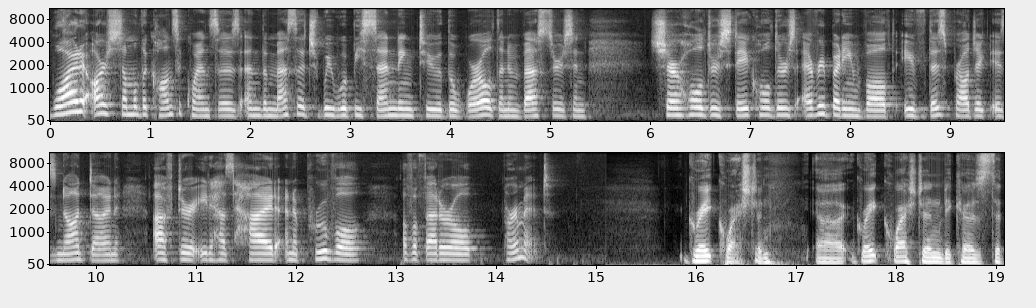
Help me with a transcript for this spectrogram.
what are some of the consequences and the message we would be sending to the world and investors and shareholders, stakeholders, everybody involved if this project is not done after it has had an approval of a federal permit? Great question. Uh, great question because the,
